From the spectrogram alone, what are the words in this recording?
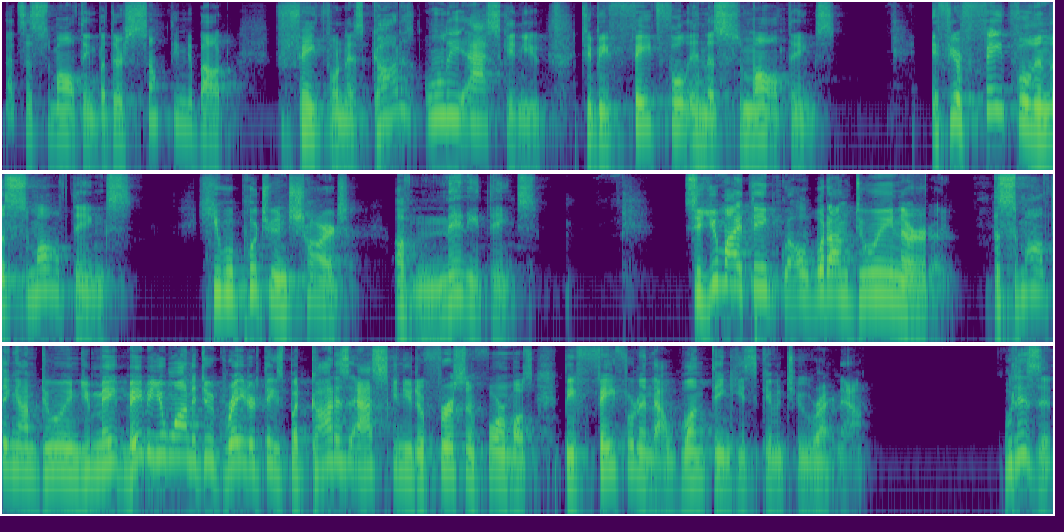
that's a small thing, but there's something about faithfulness. God is only asking you to be faithful in the small things. If you're faithful in the small things, He will put you in charge of many things. So you might think, well, what I'm doing or the small thing I'm doing, you may maybe you want to do greater things, but God is asking you to first and foremost be faithful in that one thing He's given to you right now. What is it?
